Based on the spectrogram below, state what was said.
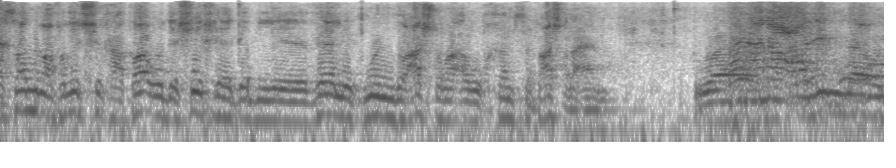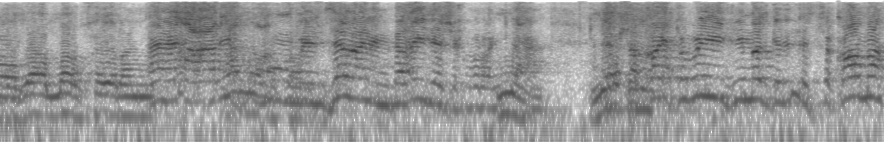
وصلنا مع فضيلة الشيخ عطاء وده شيخ قبل ذلك منذ عشرة أو خمسة عشر عام. أنا وعلمنا أعرفه. وجزاه الله خيرا أنا أعرفه من زمن بعيد يا شيخ إبراهيم. نعم. التقيت به في مسجد الاستقامة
